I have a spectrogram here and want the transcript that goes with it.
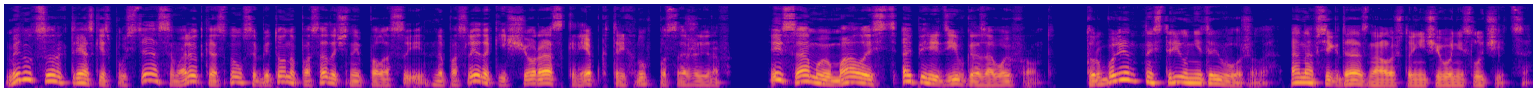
Минут сорок тряски спустя самолет коснулся бетона посадочной полосы, напоследок еще раз крепко тряхнув пассажиров и самую малость опередив грозовой фронт. Турбулентность Рил не тревожила, она всегда знала, что ничего не случится.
